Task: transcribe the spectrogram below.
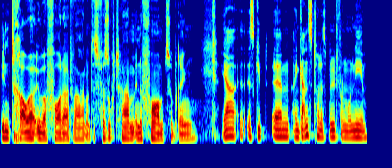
in Trauer überfordert waren und das versucht haben, in eine Form zu bringen? Ja, es gibt ähm, ein ganz tolles Bild von Monet.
